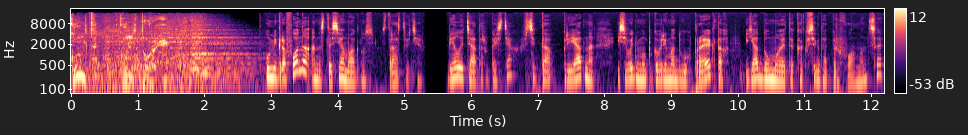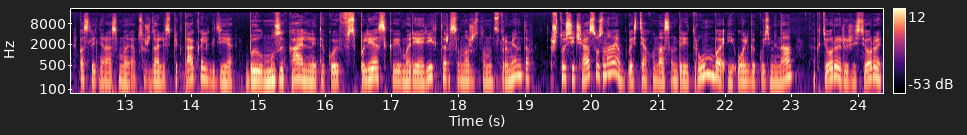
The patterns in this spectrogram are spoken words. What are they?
Культ культуры. У микрофона Анастасия Магнус. Здравствуйте. Белый театр в гостях всегда приятно. И сегодня мы поговорим о двух проектах. Я думаю, это, как всегда, перформансы. Последний раз мы обсуждали спектакль, где был музыкальный такой всплеск, и Мария Рихтер со множеством инструментов. Что сейчас узнаем? В гостях у нас Андрей Трумба и Ольга Кузьмина, актеры, режиссеры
